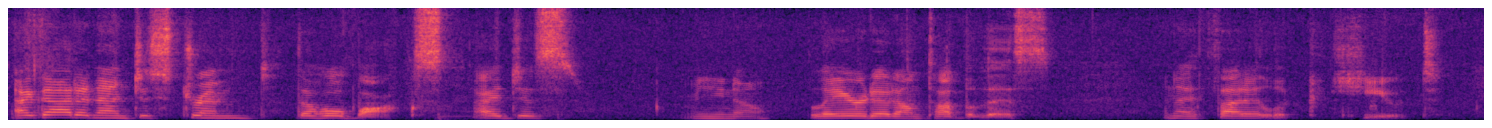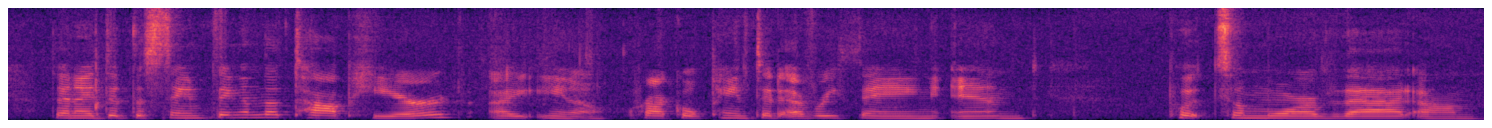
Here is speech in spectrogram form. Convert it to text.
I got it and just trimmed the whole box. I just you know layered it on top of this, and I thought it looked cute. Then I did the same thing on the top here. I you know crackle painted everything and put some more of that um,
